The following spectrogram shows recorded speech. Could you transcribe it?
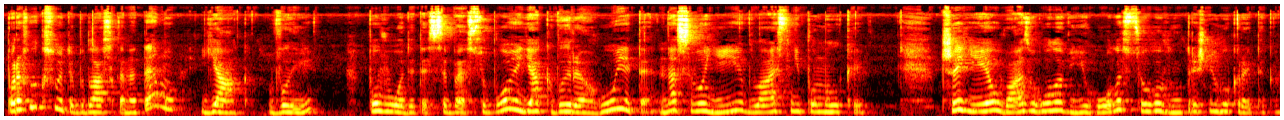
порефлексуйте, будь ласка, на тему, як ви поводите себе з собою, як ви реагуєте на свої власні помилки. Чи є у вас в голові голос цього внутрішнього критика?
